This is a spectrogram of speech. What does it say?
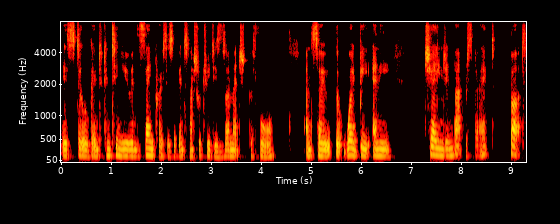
is still going to continue in the same process of international treaties as I mentioned before. And so there won't be any change in that respect, but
